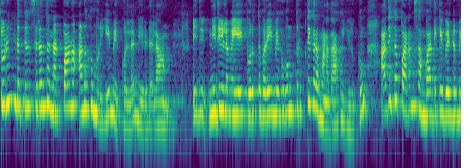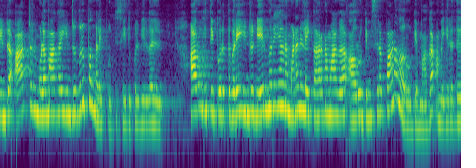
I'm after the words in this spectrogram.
துணையிடத்தில் சிறந்த நட்பான அணுகுமுறையை மேற்கொள்ள நேரிடலாம். நிதி நிதி நிலைமையை பொறுத்தவரை மிகவும் திருப்திகரமானதாக இருக்கும். அதிக பணம் சம்பாதிக்க வேண்டும் என்ற ஆற்றல் மூலமாக இன்று விருப்பங்களை பூர்த்தி செய்து கொள்வீர்கள். ஆரோக்கியத்தை பொறுத்தவரை இன்று நேர்மறையான மனநிலை காரணமாக ஆரோக்கியம் சிறப்பான ஆரோக்கியமாக அமைகிறது.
